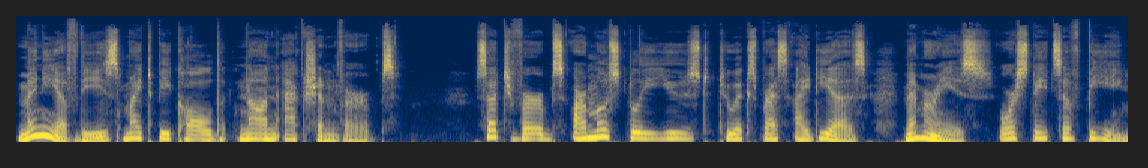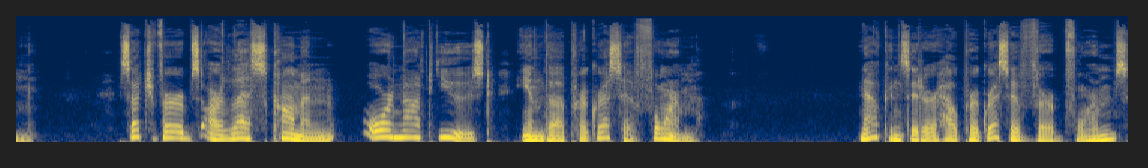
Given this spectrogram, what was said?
Many of these might be called non action verbs. Such verbs are mostly used to express ideas, memories, or states of being. Such verbs are less common or not used in the progressive form. Now consider how progressive verb forms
